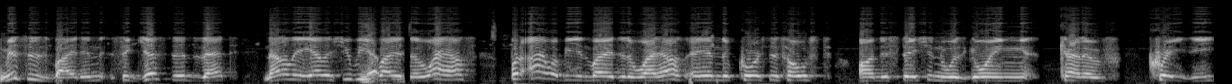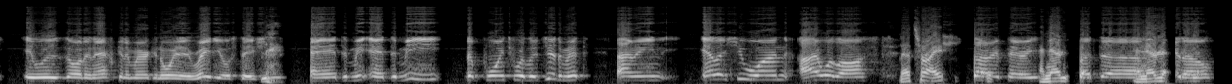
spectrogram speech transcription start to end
Mrs. Biden suggested that not only LSU be Yep. invited to the White House, but I would be invited to the White House. And of course, this host on this station was going kind of crazy. It was on an African American oriented radio station, and to me, and to me, the points were legitimate. I mean, LSU won, Iowa lost. That's right. Sorry, Perry, And they're- but uh, and they're- you know,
